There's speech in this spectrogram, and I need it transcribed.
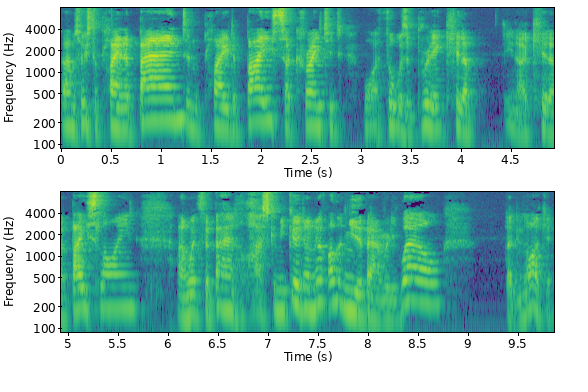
Um, so I used to play in a band and played a bass. I created what I thought was a brilliant killer, you know, killer bass line. I went to the band. Oh, it's gonna be good. I knew the band really well. They didn't like it.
